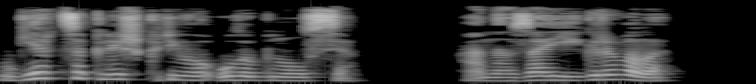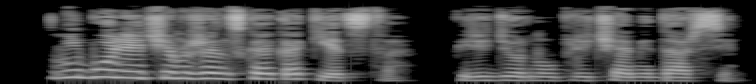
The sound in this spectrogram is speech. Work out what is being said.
Герцог лишь криво улыбнулся. Она заигрывала. Не более, чем женское кокетство, передернул плечами Дарси.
